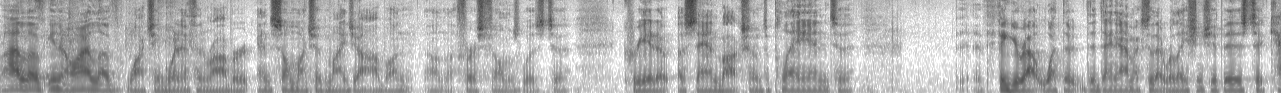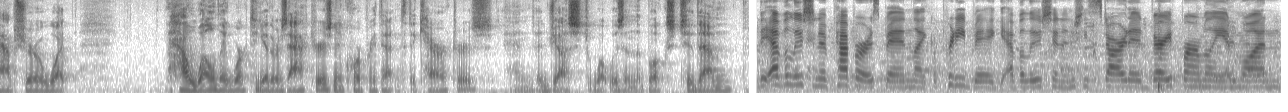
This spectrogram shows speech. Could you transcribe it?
I love, you know, I love watching Gwyneth and Robert, and so much of my job on, on the first films was to create a, a sandbox for them to play in, to figure out what the, the dynamics of that relationship is, to capture what how well they work together as actors and incorporate that into the characters and adjust what was in the books to them. The evolution of Pepper has been like a pretty big evolution and she started very firmly in one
